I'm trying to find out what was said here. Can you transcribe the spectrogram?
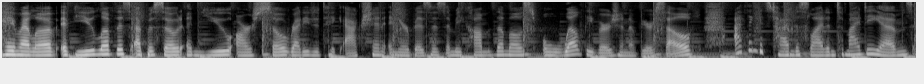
Hey, my love, if you love this episode and you are so ready to take action in your business and become the most wealthy version of yourself, I think it's time to slide into my DMs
